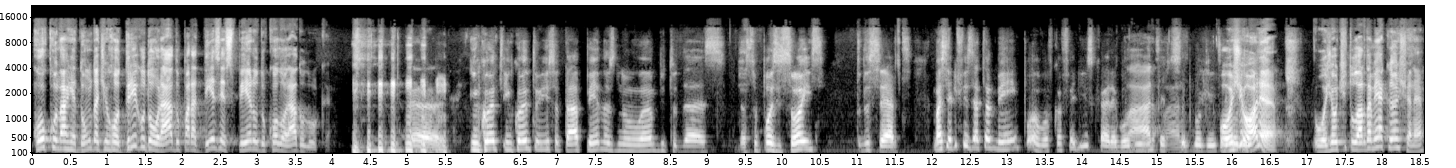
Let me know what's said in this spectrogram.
coco na redonda de Rodrigo Dourado para desespero do Colorado Luca. É, enquanto, enquanto isso tá apenas no âmbito das, das suposições, tudo certo. Mas se ele fizer também, pô, eu vou ficar feliz, cara. É gol Claro, do Inter, claro. sempre gol do Inter, Hoje, gol do- olha, hoje é o titular da meia cancha, né?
